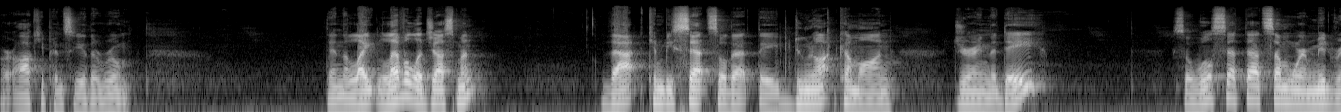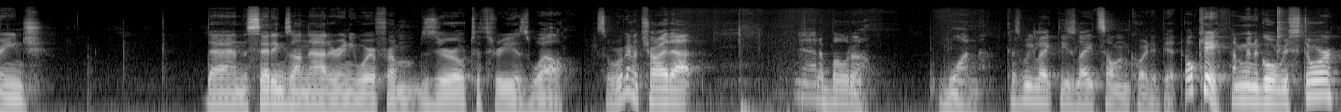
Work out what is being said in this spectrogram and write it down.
or occupancy of the room. Then the light level adjustment, that can be set so that they do not come on during the day. So we'll set that somewhere mid-range. Then the settings on that are anywhere from 0 to 3 as well. So we're going to try that at about a 1 because we like these lights on quite a bit. Okay, I'm going to go restore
